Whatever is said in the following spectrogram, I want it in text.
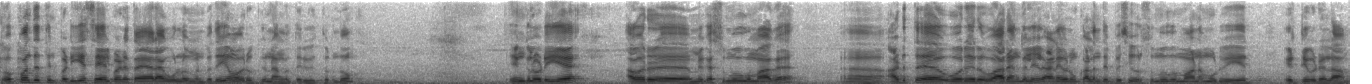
ஒப்பந்தத்தின்படியே செயல்பட தயாராக உள்ளோம் என்பதையும் அவருக்கு நாங்கள் தெரிவித்திருந்தோம். எங்களுடைய அவர் மிக சுமூகமாக அடுத்த ஓரிரு வாரங்களில் அனைவரும் கலந்து பேசி ஒரு சுமூகமான முடிவை எட்டிவிடலாம்.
